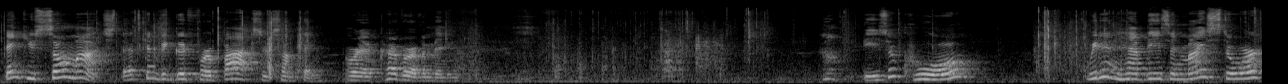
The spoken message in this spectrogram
Thank you so much. That's going to be good for a box or something, or a cover of a mini. These are cool. We didn't have these in my store.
